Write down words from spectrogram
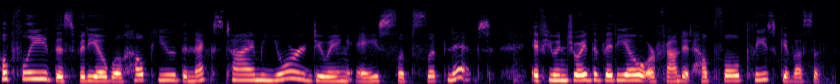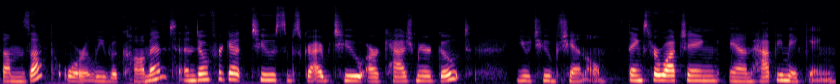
Hopefully this video will help you the next time you're doing a slip slip knit. If you enjoyed the video or found it helpful, please give us a thumbs up or leave a comment and don't forget to subscribe to our Cashmere Goat YouTube channel. Thanks for watching and happy making!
